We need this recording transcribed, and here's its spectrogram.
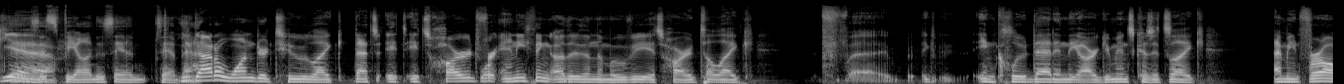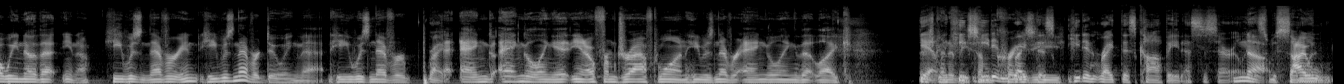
Yeah. that exists beyond the sand sand you path. gotta wonder too like that's it it's hard for anything other than the movie it's hard to like f- uh, include that in the arguments because it's like i mean for all we know that you know he was never in he was never doing that he was never Right. ang- angling it you know from draft one he was never angling that like there's yeah, going like to be some he didn't crazy write this. He didn't write this copy necessarily. no, this was someone.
